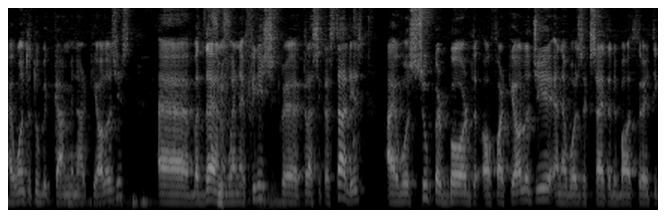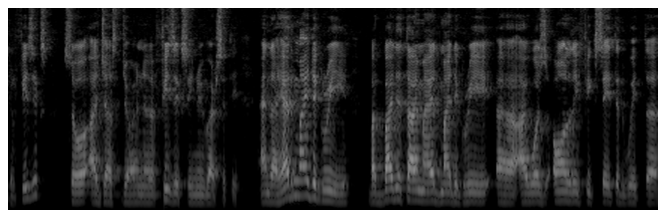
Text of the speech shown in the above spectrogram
I wanted to become an archaeologist. but then when I finished classical studies, I was super bored of archaeology and I was excited about theoretical physics. So I just joined a physics university. And I had my degree, but by the time I had my degree, uh, I was only fixated with uh,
